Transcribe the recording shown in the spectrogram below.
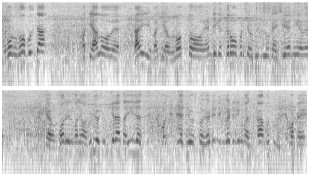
જોવાનું ન ભૂલતા. બાકી હાલો હવે જઈએ બાકી વ્લોગ તો એન્ડિંગ જ કરવો પડશે તો કાંઈ છે નહીં હવે. કે ફોર એમાં વીડિયો શૂટ કર્યા હતા એ જ બાકી બે દિવસ તો એડિટિંગ વેડિટિંગમાં કામ હતું. એમાં કાંઈ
